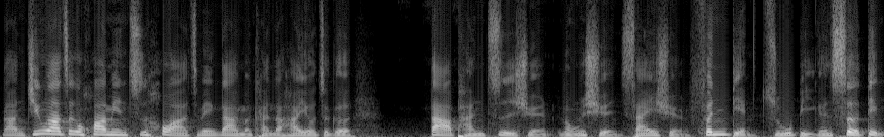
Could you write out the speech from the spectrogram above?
那你进入到这个画面之后啊，这边大家有没有看到它有这个大盘自选、龙选、筛选、分点、主笔跟设定？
